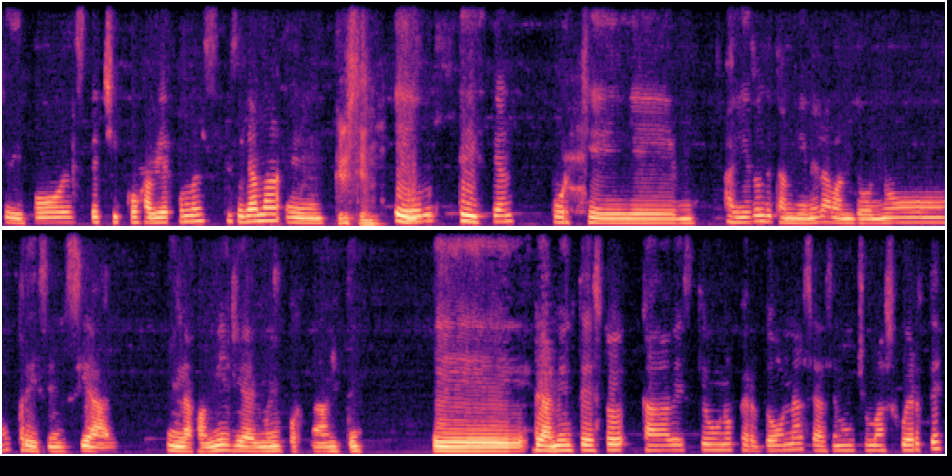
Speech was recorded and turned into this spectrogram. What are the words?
que dijo este chico Javier, ¿cómo es que se llama? Eh, Cristian. Cristian, porque ahí es donde también el abandono presencial en la familia es muy importante. Eh, realmente esto, cada vez que uno perdona, se hace mucho más fuerte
